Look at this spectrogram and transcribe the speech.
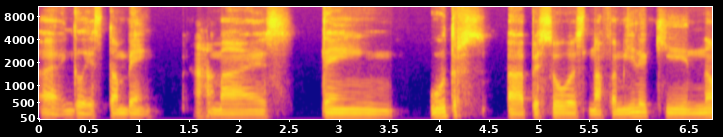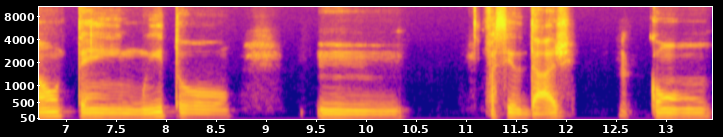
ah, inglês também, Aham. mas tem outras pessoas na família que não têm muito hum, facilidade Hum. com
